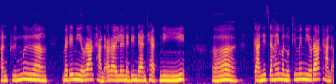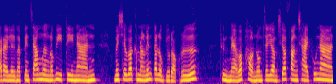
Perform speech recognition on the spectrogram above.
พันธุ์พื้นเมือง ไม่ได้มีรากฐานอะไรเลยในดินแดนแถบนี้ เออ การที่จะให้มนุษย์ที่ไม่มีรากฐานอะไรเลยมาเป็นเจ้าเมืองละวีตีนั้น ไม่ใช่ว่ากำลังเล่นตลกอยู่หรอกหรือ ถึงแม้ว่าเผ่านมจะยอมเชื่อฟังชายผู้นั้น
